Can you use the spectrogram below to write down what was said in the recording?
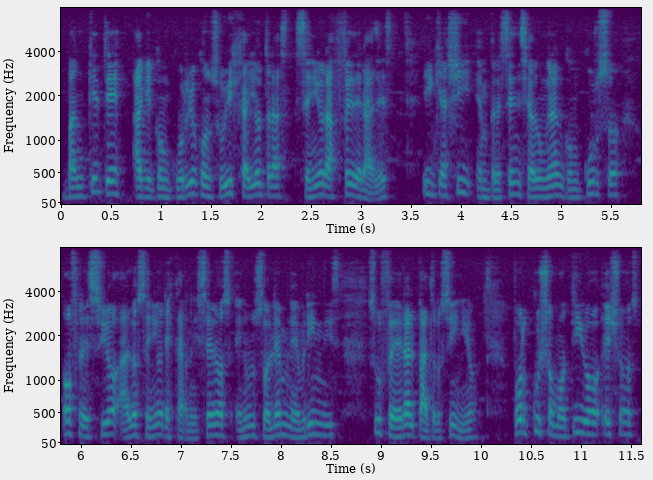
banquete a que concurrió con su hija y otras señoras federales, y que allí, en presencia de un gran concurso, ofreció a los señores carniceros en un solemne brindis su federal patrocinio, por cuyo motivo ellos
